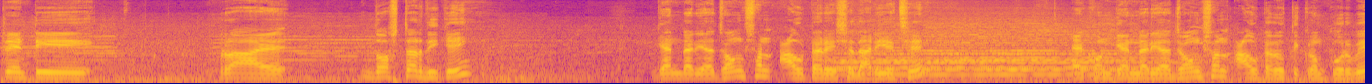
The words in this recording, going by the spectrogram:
ট্রেনটি প্রায় দশটার দিকেই গ্যান্ডারিয়া জংশন আউটারে এসে দাঁড়িয়েছে। এখন গ্যান্ডারিয়া জংশন আউটার অতিক্রম করবে।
